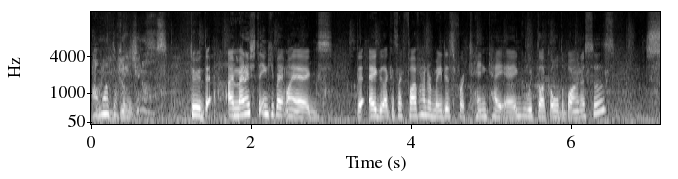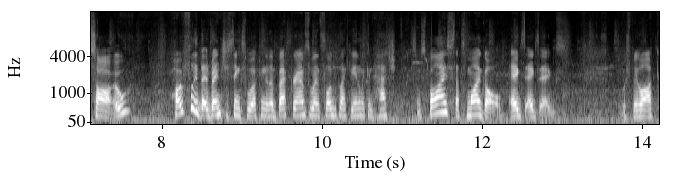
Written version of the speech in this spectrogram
I want the regionals. Dude, the, I managed to incubate my eggs. The egg, like, it's like 500 meters for a 10k egg with like all the bonuses. So, hopefully the adventure sync's working in the background. So when it's logged back in, we can hatch some spice. That's my goal. Eggs, eggs, eggs. Wish me luck.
